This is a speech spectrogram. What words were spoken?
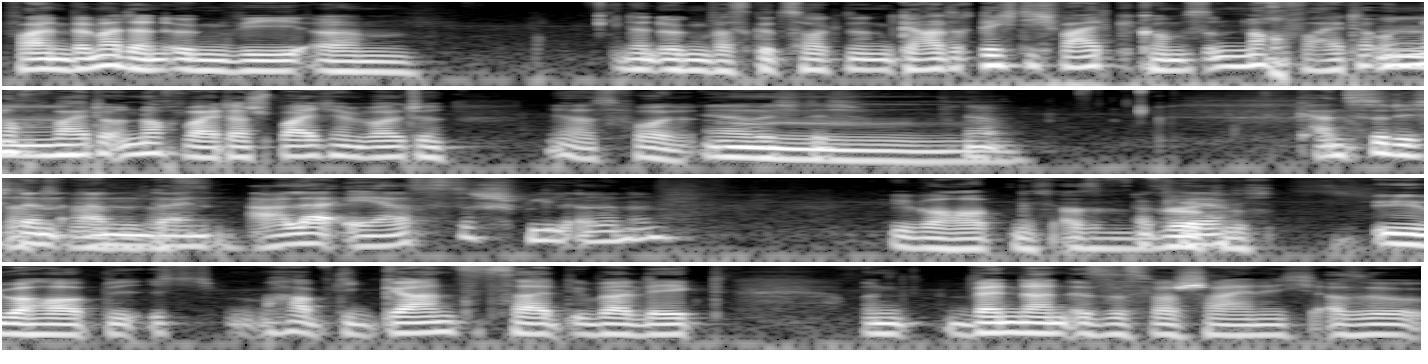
Vor allem, wenn man dann irgendwie ähm, dann irgendwas gezockt und gerade richtig weit gekommen ist und noch weiter und mhm. noch weiter und noch weiter speichern wollte. Ja, ist voll. Ja, richtig. Mm. Ja. Kannst du dich dann an dein allererstes Spiel erinnern? Überhaupt nicht. Also okay. wirklich überhaupt nicht. Ich habe die ganze Zeit überlegt und wenn dann ist es wahrscheinlich, also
